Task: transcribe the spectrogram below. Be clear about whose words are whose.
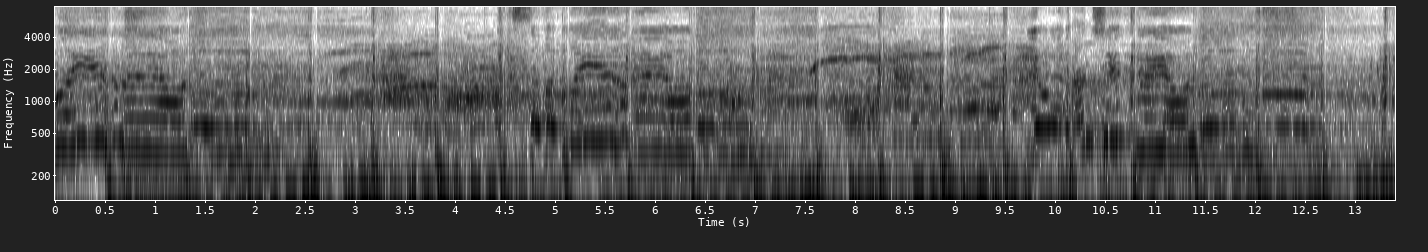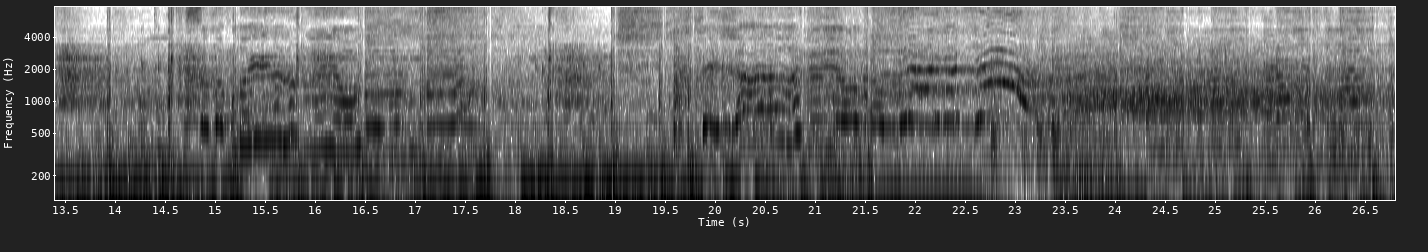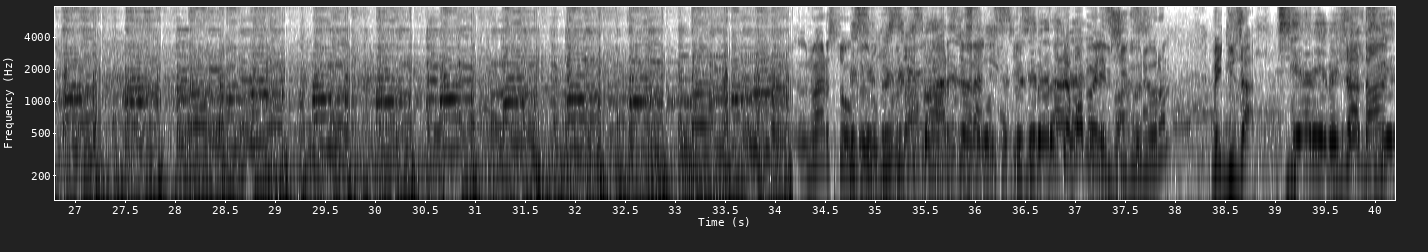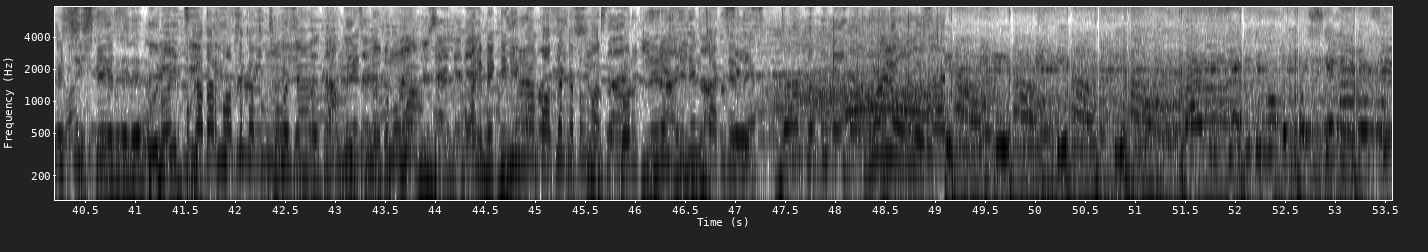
Speaker 1: bayılıyorum. Sana bayılıyorum. Yoldan çıkıyorum. Sana bayılıyorum. Üniversite
Speaker 2: Bir
Speaker 1: okuyorum burada.
Speaker 2: var
Speaker 1: Üniversite
Speaker 2: demiştim. O
Speaker 1: öğrencisiyim.
Speaker 2: sürprizi
Speaker 1: İlk defa böyle bir şey
Speaker 2: var.
Speaker 1: görüyorum ve güzel.
Speaker 2: Ciğer yemekten
Speaker 1: Güzel devam
Speaker 2: ciğer
Speaker 1: etmesini
Speaker 2: yemin
Speaker 1: isteriz.
Speaker 2: ederim.
Speaker 1: Böyle bu kadar fazla katılım olacağını tahmin etmiyordum ama hani beklediğimden fazla katılım var. Görüntüleri
Speaker 3: Tatlıses,
Speaker 1: takdirde böyle oluyoruz.
Speaker 4: Yo, yo, yo, yo, yo. Vermeseydim o keşke bir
